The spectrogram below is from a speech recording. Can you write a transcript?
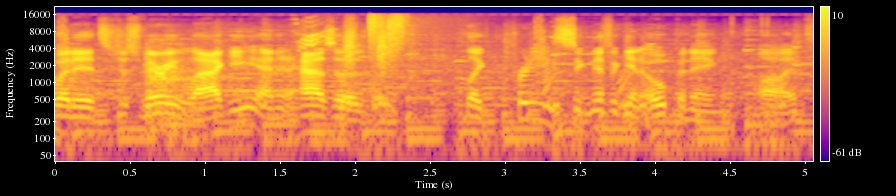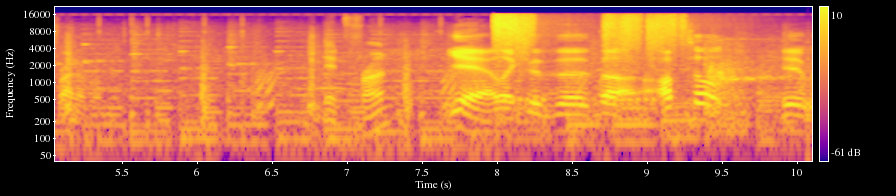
but it's just very laggy, and it has a like pretty significant opening uh, in front of him. In front, Yeah, like the the, the up tilt, it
